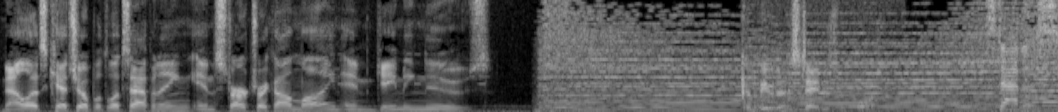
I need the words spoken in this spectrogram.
Now let's catch up with what's happening in Star Trek Online and gaming news. Computer status report. Status.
